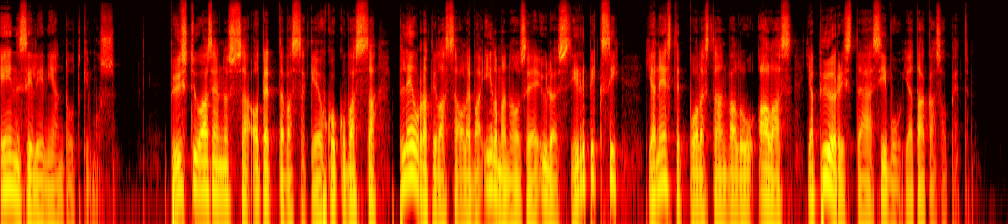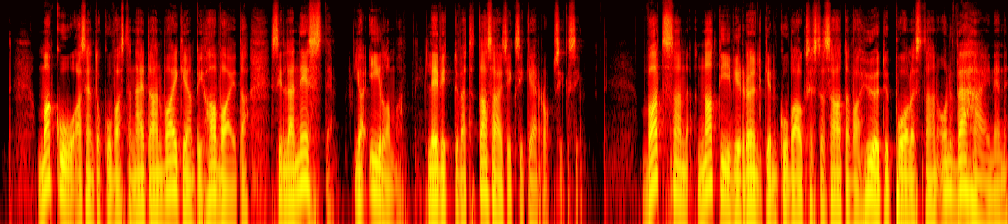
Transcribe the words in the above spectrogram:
ensilinjan tutkimus. Pystyasennossa otettavassa keuhkokuvassa pleuratilassa oleva ilma nousee ylös sirpiksi ja neste puolestaan valuu alas ja pyöristää sivu- ja takasopet. Makuuasentokuvasta näitä on vaikeampi havaita, sillä neste ja ilma levittyvät tasaisiksi kerroksiksi. Vatsan natiiviröntgen kuvauksesta saatava hyöty puolestaan on vähäinen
